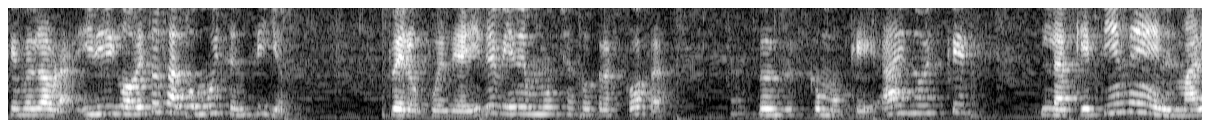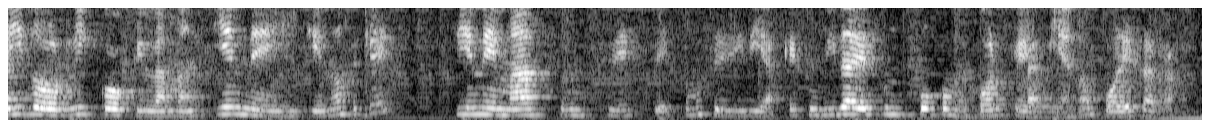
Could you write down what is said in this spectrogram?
que me lo abra. Y digo, eso es algo muy sencillo, pero pues de ahí le vienen muchas otras cosas. Entonces es como que, ay, no, es que la que tiene el marido rico que la mantiene y que no sé qué, tiene más, este, ¿cómo se diría? Que su vida es un poco mejor que la mía, ¿no? Por esa razón.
